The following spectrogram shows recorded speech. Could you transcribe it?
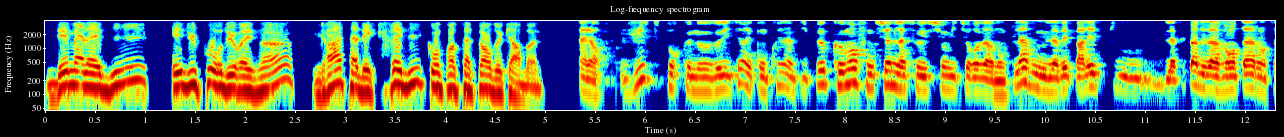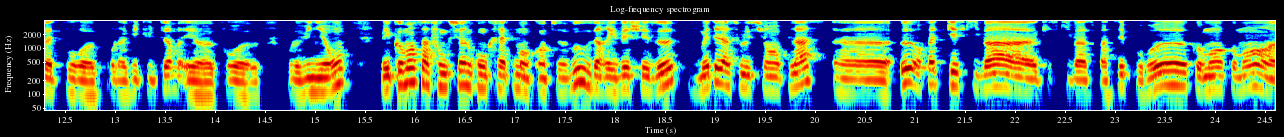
des maladies et du cours du raisin grâce à des crédits compensateurs de carbone. Alors, juste pour que nos auditeurs comprennent un petit peu comment fonctionne la solution Vitirover. Donc là, vous nous avez parlé de, tout, de la plupart des avantages en fait pour euh, pour l'agriculteur et euh, pour euh, pour le vigneron. Mais comment ça fonctionne concrètement? Quand vous vous arrivez chez eux, vous mettez la solution en place. Euh, eux, en fait, qu'est-ce qui va qu'est-ce qui va se passer pour eux? Comment comment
